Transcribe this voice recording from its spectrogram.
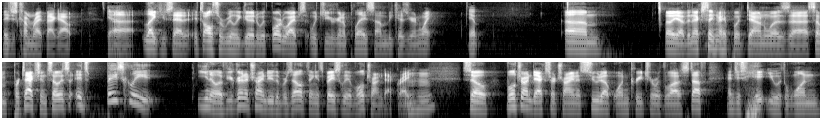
they just come right back out. Yeah. Uh, like you said, it's also really good with board wipes, which you're going to play some because you're in white. Yep. Um, oh yeah, the next thing I put down was uh, some protection. So it's it's basically, you know, if you're going to try and do the Brazil thing, it's basically a Voltron deck, right? So Voltron decks are trying to suit up one creature with a lot of stuff and just hit you with one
